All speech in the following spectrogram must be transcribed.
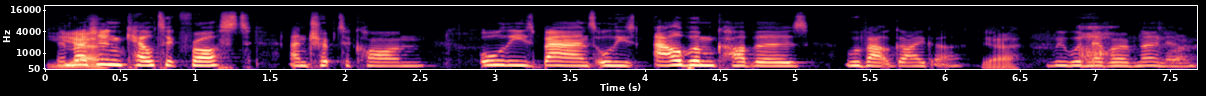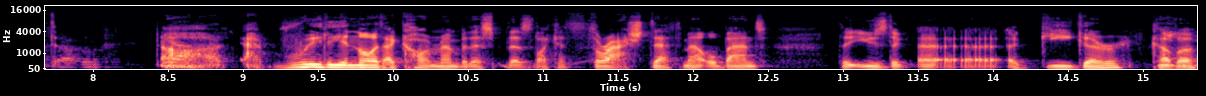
yeah, Imagine Celtic Frost and Triptykon, all these bands, all these album covers without Geiger. Yeah. We would never have known him. Yeah. Ah, I'm really annoyed. I can't remember this. There's like a thrash death metal band that used a, a, a Giger cover,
